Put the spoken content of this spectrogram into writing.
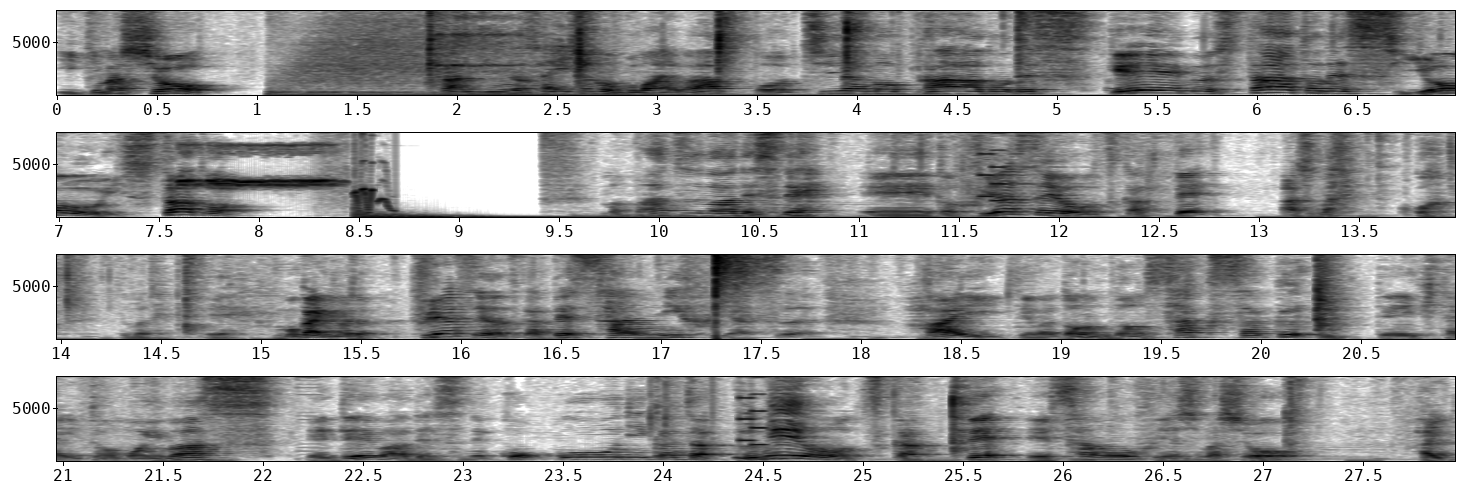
行きましょう。肝心の最初の5枚はこちらのカードです。ゲームスタートです。用意スタート。まあ、まずはですね、えーと、増やせを使って、あ、ちょっと待って、ここ、ちょっと待って、えー、もう一回行きましょう。増やせを使って3に増やす。はい。では、どんどんサクサクいっていきたいと思います。えではですね、ここに関しては、梅を使って、え3を増やしましょう。はい。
